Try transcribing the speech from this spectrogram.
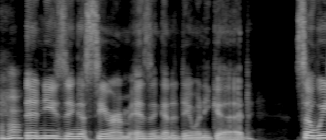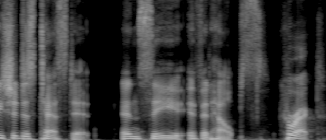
Mhm. then using a serum isn't going to do any good. So we should just test it and see if it helps. Correct.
